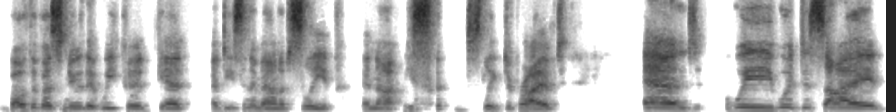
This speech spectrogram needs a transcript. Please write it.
both of us knew that we could get a decent amount of sleep and not be sleep deprived. And we would decide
